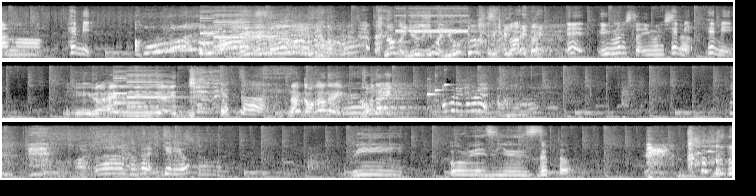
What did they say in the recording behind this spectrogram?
あのヘビ。なんか言う今言わなかったえ言いました言いましたヘビヘ意外ビやったなんかわかんない答え頑張れ頑張れあのうわー頑張れいけるよ We always use グッド答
